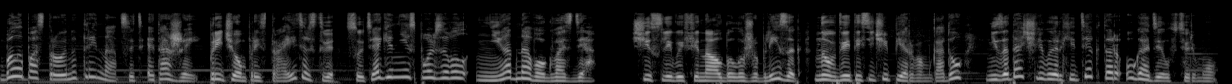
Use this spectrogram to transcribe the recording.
было построено 13 этажей. Причем при строительстве Сутягин не использовал ни одного гвоздя. Счастливый финал был уже близок, но в 2001 году незадачливый архитектор угодил в тюрьму.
